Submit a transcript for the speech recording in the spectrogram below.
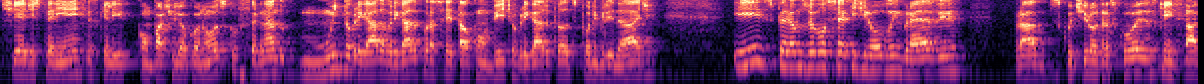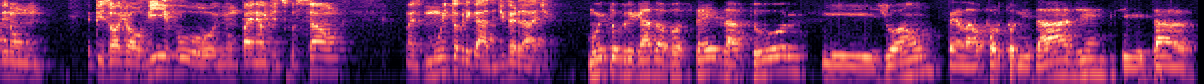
cheia de experiências que ele compartilhou conosco. Fernando, muito obrigado, obrigado por aceitar o convite, obrigado pela disponibilidade. E esperamos ver você aqui de novo em breve para discutir outras coisas, quem sabe num episódio ao vivo ou em um painel de discussão. Mas muito obrigado, de verdade. Muito obrigado a vocês, Arthur e João, pela oportunidade de estar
